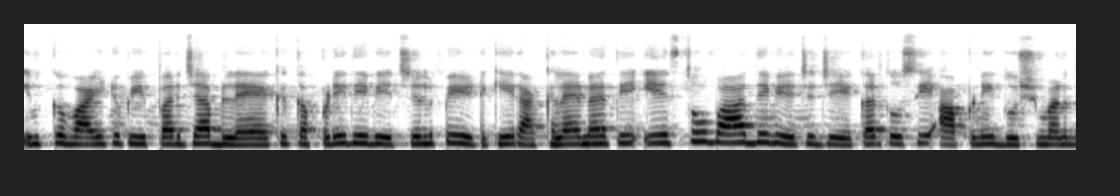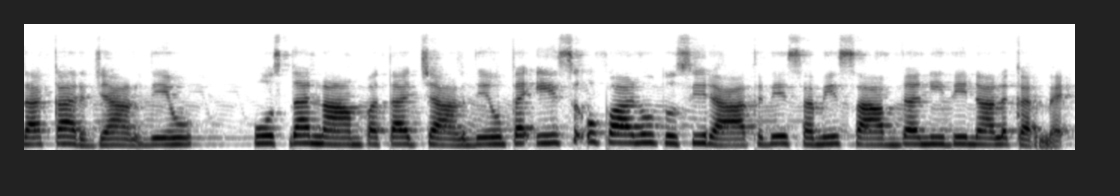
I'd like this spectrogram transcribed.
ਇੱਕ ਵਾਈਟ ਪੇਪਰ ਜਾਂ ਬਲੈਕ ਕੱਪੜੇ ਦੇ ਵਿੱਚ ਲਪੇਟ ਕੇ ਰੱਖ ਲੈਣਾ ਹੈ ਤੇ ਇਸ ਤੋਂ ਬਾਅਦ ਦੇ ਵਿੱਚ ਜੇਕਰ ਤੁਸੀਂ ਆਪਣੀ ਦੁਸ਼ਮਣ ਦਾ ਘਰ ਜਾਣਦੇ ਹੋ ਉਸ ਦਾ ਨਾਮ ਪਤਾ ਜਾਣਦੇ ਹੋ ਤਾਂ ਇਸ ਉਪਾਅ ਨੂੰ ਤੁਸੀਂ ਰਾਤ ਦੇ ਸਮੇਂ ਸਾਵਧਾਨੀ ਦੇ ਨਾਲ ਕਰਨਾ ਹੈ।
